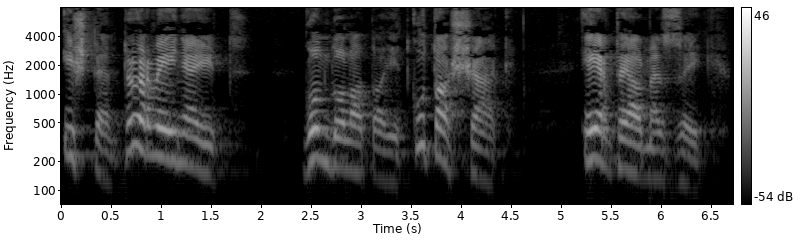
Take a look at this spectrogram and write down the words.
Isten törvényeit, gondolatait kutassák, értelmezzék,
